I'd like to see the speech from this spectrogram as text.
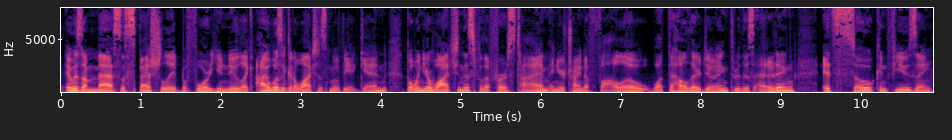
it was a mess, especially before you knew. Like, I wasn't going to watch this movie again. But when you're watching this for the first time and you're trying to follow what the hell they're doing through this editing, it's so confusing.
